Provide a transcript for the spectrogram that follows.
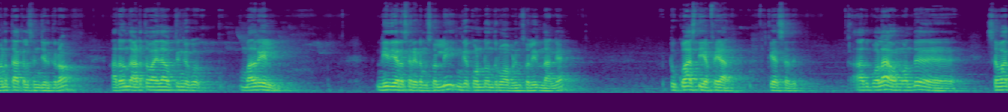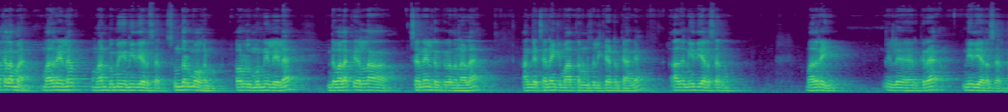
மனு தாக்கல் செஞ்சுருக்கிறோம். அதை வந்து அடுத்த வாய்தாவுக்கு இங்கே மதுரையில் நீதியரசரிடம் சொல்லி இங்கே கொண்டு வந்துருவோம் அப்படின்னு சொல்லியிருந்தாங்க. To quash the FIR case அது. அதுபோல் அவங்க வந்து செவ்வாய்க்கிழமை மதுரையில் மாண்புமிகு நீதியரசர் சுந்தர்மோகன் அவர்கள் முன்னிலையில் இந்த வழக்கு எல்லாம் சென்னையில் இருக்கிறதுனால அங்கே சென்னைக்கு மாற்றணும்னு சொல்லி கேட்டிருக்காங்க. அது நீதியரசர் மதுரை இதில் இருக்கிற நீதியரசர்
